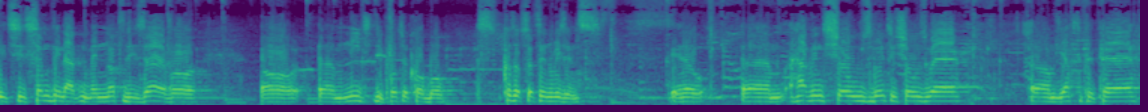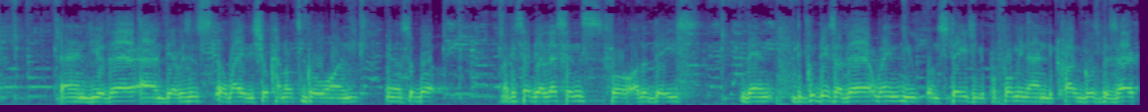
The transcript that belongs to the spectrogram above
it is something that may not deserve or or um, need the protocol, but because of certain reasons. You know, um, having shows, going to shows where um, you have to prepare, and you're there, and there are reasons why the show cannot go on. You know, so but like I said, there are lessons for other days. Then the good days are there when you on stage and you're performing, and the crowd goes berserk.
